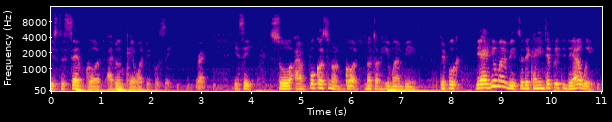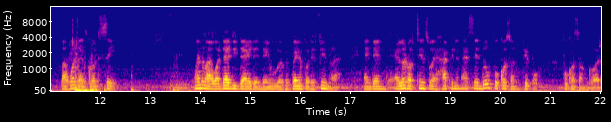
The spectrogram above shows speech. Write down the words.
is to serve God, I don't care what people say. Right. You see, so I'm focusing on God, not on human beings. People, they are human beings, so they can interpret it their way. But what does God say? When our daddy died, and then we were preparing for the funeral, and then a lot of things were happening, I said, Don't focus on people, focus on God.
